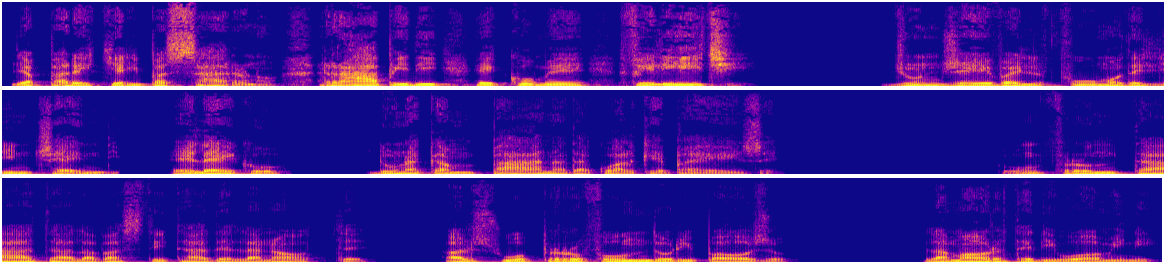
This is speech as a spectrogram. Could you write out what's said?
Gli apparecchi ripassarono, rapidi e come felici. Giungeva il fumo degli incendi e l'eco d'una campana da qualche paese. Confrontata alla vastità della notte, al suo profondo riposo, la morte di uomini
